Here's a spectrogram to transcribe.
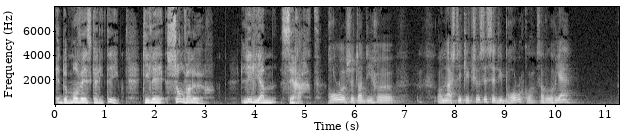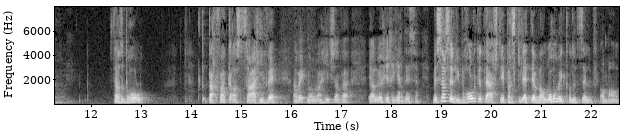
est de mauvaise qualité, qu'il est sans valeur. Liliane Serrart. Brol, c'est-à-dire, euh, on a acheté quelque chose et c'est du brol, quoi. Ça vaut rien. Ça se. Parfois, quand ça arrivait avec mon mari, j'avais. Et alors, il regardait ça. Mais ça, c'est du brol que tu as acheté parce qu'il était wallon, mais connaissait le flamand.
